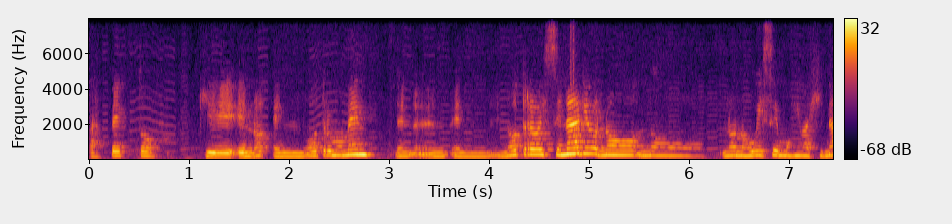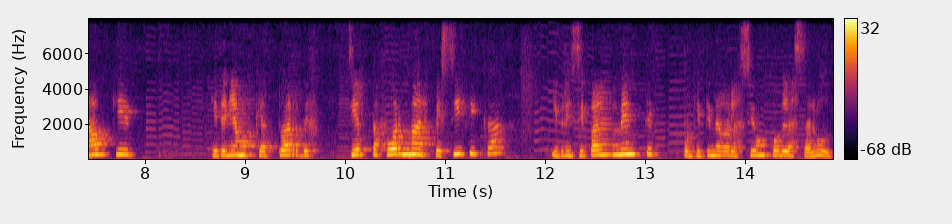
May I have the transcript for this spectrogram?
aspectos que en, otro momento, en, otro escenario no, no, no nos hubiésemos imaginado que, teníamos que actuar de cierta forma específica y principalmente porque tiene relación con la salud.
